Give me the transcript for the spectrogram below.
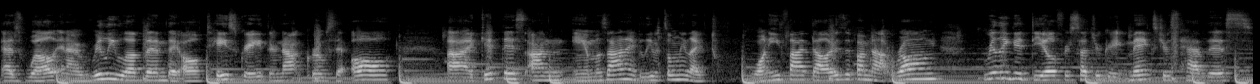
as well, and I really love them. They all taste great. They're not gross at all. I uh, get this on Amazon. I believe it's only like $25 if I'm not wrong. Really good deal for such a great mix. Just have this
